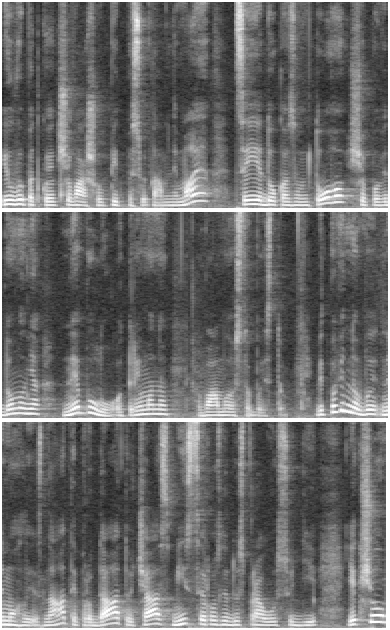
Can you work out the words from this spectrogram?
І у випадку, якщо вашого підпису там немає, це є доказом того, що повідомлення не було отримано вами особисто. Відповідно, ви не могли знати про дату, час, місце розгляду справи у суді. Якщо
